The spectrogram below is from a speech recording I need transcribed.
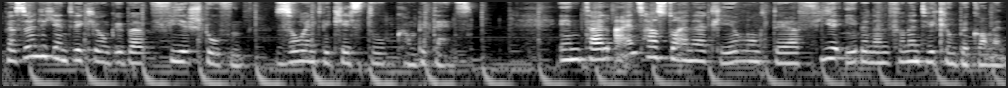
Persönliche Entwicklung über vier Stufen. So entwickelst du Kompetenz. In Teil 1 hast du eine Erklärung der vier Ebenen von Entwicklung bekommen.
